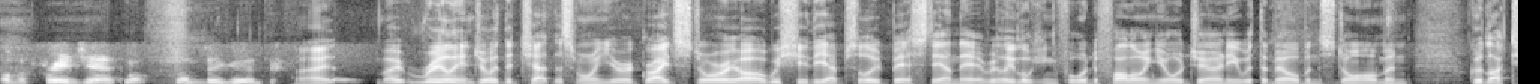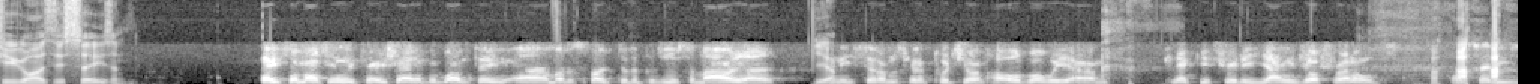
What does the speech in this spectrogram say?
of a fridge. Yeah, it's not not too good. Mate, mate, really enjoyed the chat this morning. You're a great story. I wish you the absolute best down there. Really looking forward to following your journey with the Melbourne Storm, and good luck to you guys this season. Thanks so much. Really appreciate it. But one thing, um, I just spoke to the producer Mario, Yep. and he said, "I'm just going to put you on hold while we um, connect you through to young Josh Reynolds." I said, "He's,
